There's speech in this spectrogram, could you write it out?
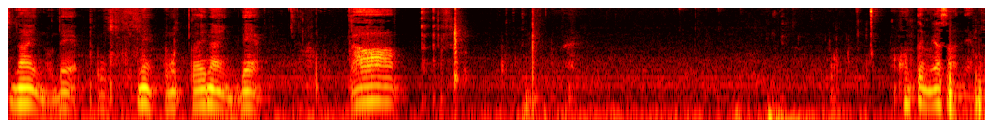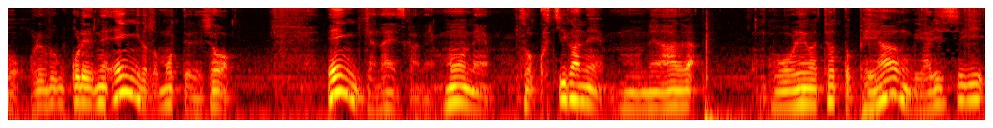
しないので、ね、もったいないんで、あー、本当に皆さんね、こう、俺、これね、演技だと思ってるでしょ演技じゃないですからね。もうね、そう、口がね、もうね、あれ、これはちょっとペヤングやりすぎ。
